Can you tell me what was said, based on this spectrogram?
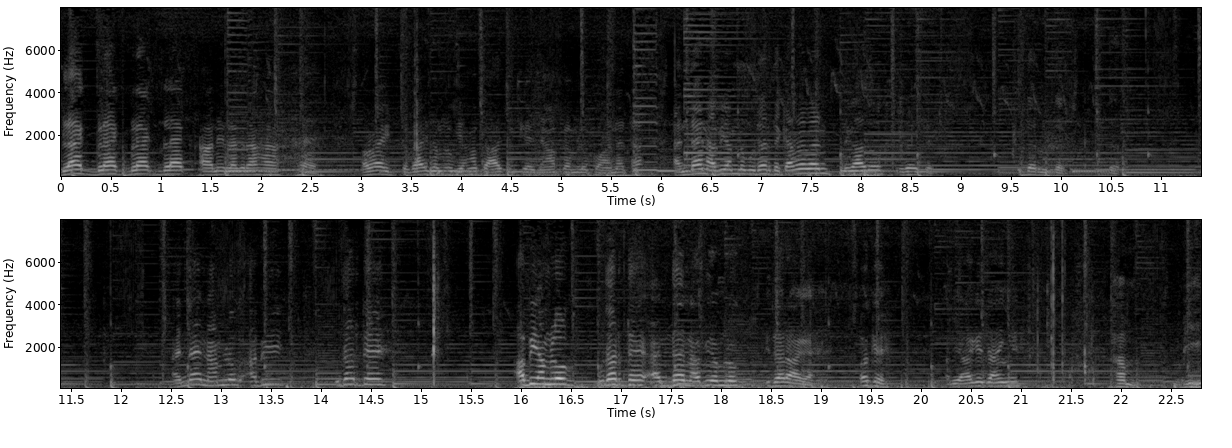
ब्लैक ब्लैक ब्लैक ब्लैक आने लग रहा है। और राइट तो गाइज़ हम लोग यहाँ पे आ चुके हैं, जहाँ पे हम लोग को आना था एंड देन अभी हम लोग उधर थे कैमरामैन दिखा दो, उधर उधर उधर उधर। एंड देन हम लोग अभी उधर थे। अभी हम लोग उधर थे एंड देन अभी हम लोग इधर आ गए। ओके अभी आगे जाएँगे। हम भी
